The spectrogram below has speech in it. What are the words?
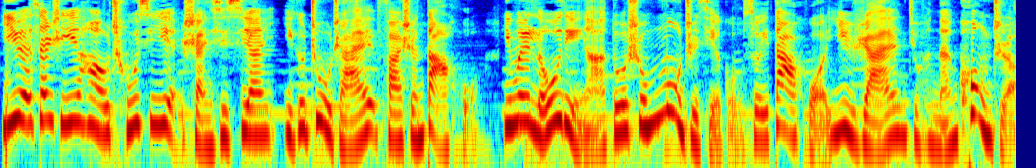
一月三十一号除夕夜，陕西西安一个住宅发生大火，因为楼顶啊多是木质结构，所以大火一燃就很难控制。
